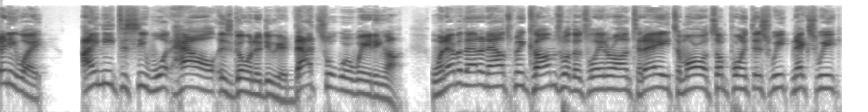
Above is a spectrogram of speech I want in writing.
anyway, I need to see what Hal is going to do here. That's what we're waiting on. Whenever that announcement comes, whether it's later on today, tomorrow, at some point this week, next week,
